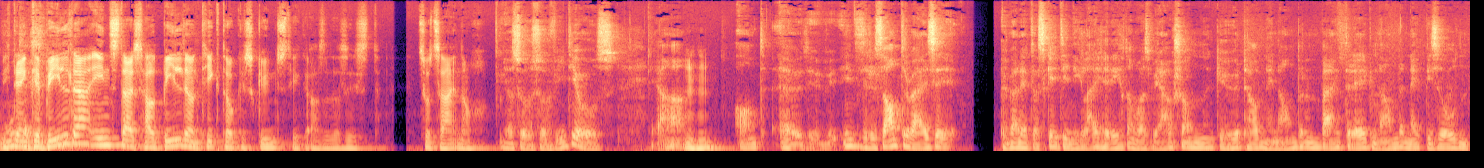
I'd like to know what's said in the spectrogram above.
ich denke, Bilder, Insta ist halt Bilder und TikTok ist günstig. Also das ist zurzeit noch? Ja, so, so Videos. Ja. Mhm. Und äh, interessanterweise, ich meine, das geht in die gleiche Richtung, was wir auch schon gehört haben in anderen Beiträgen, in anderen Episoden.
